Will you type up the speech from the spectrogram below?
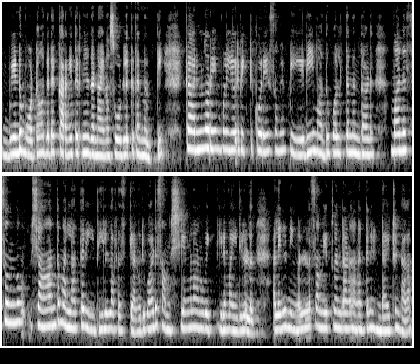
വീണ്ടും ബോട്ടം അതിന്റെ കറങ്ങി തിരിഞ്ഞ് ഇത് ഡൈനോസോഡിലേക്ക് തന്നെ എത്തി. കാരണം എന്ന് പറയുമ്പോൾ ഈ ഒരു വ്യക്തിക്ക് ഒരേ സമയം പേടിയും അതുപോലെ തന്നെ എന്താണ് മനസ്സൊന്നും ശാന്തമല്ലാത്ത രീതിയിലുള്ള അവസ്ഥയാണ്. ഒരുപാട് സംശയങ്ങളാണ് വ്യക്തിയുടെ മൈൻഡിലുള്ളത് അല്ലെങ്കിൽ നിങ്ങളുള്ള സമയത്തും എന്താണ് അങ്ങനെ തന്നെ ഉണ്ടായിട്ടുണ്ടാകാം.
